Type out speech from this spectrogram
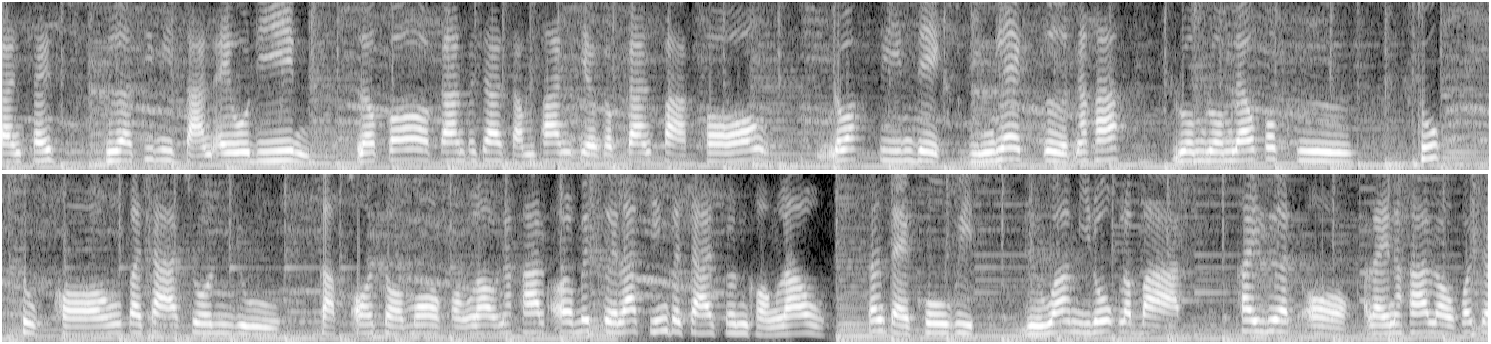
การใช้เกลือที่มีสารไอโอดีน แล้วก็การประชาสัมพันธ์เกี่ยวกับการฝากท้อง วัคซีนเด็กหญิงแรกเกิดนะคะ รวมๆแล้วก็คือทุกสุขของประชาชนอยู่กับอสมของเรานะคะ เราไม่เคยละทิ้งประชาชนของเรา ตั้งแต่โควิด หรือว่ามีโรคระบาดไข้เลือดออกอะไรนะคะ เราก็จะ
